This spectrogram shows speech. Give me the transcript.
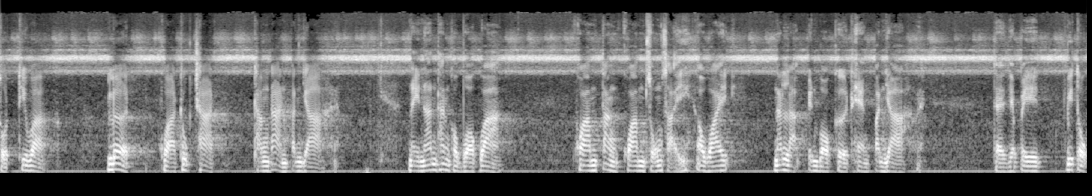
สถที่ว่าเลิศกว่าทุกชาติทางด้านปัญญา ในนั้นท่านก็บอกว่า ความตั้งความสงสัยเอาไว้ นั่นแหละเป็นบ่อกเกิดแห่งปัญญา แต่จะไปวิตก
